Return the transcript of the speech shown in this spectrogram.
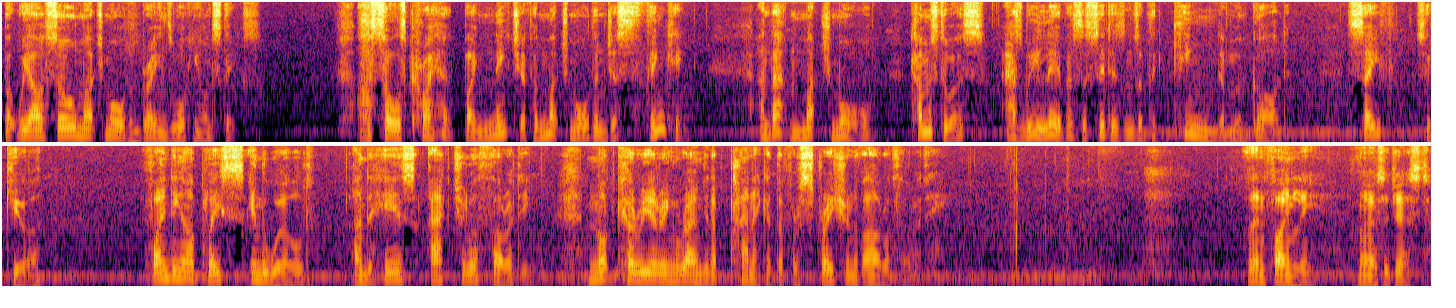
but we are so much more than brains walking on sticks. Our souls cry out by nature for much more than just thinking. And that much more comes to us as we live as the citizens of the kingdom of God, safe, secure, finding our place in the world under his actual authority, not careering around in a panic at the frustration of our authority. Then finally, may I suggest,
